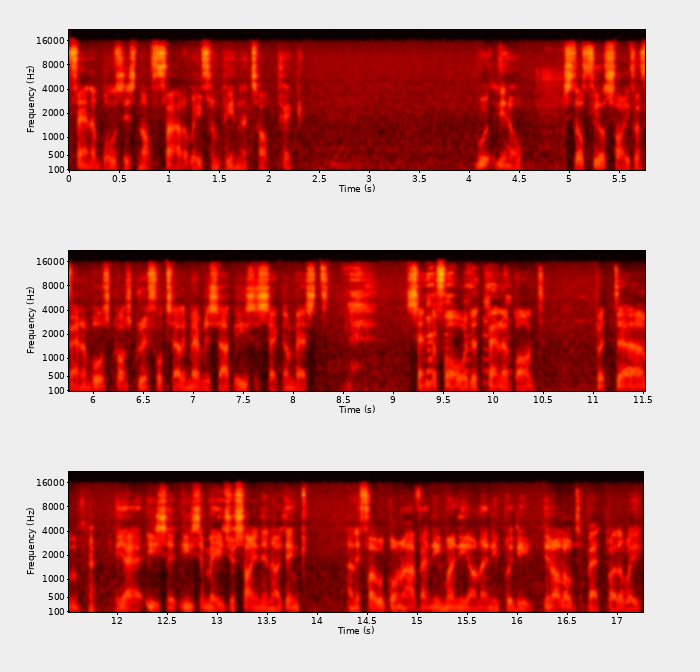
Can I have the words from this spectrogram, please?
Venables is not far away from being the top pick. you know, still feel sorry for Venables because Griff will tell him every Saturday he's the second best centre forward at Penybont. But um, yeah, he's a, he's a major signing, I think. And if I were going to have any money on anybody, you're not allowed to bet, by the way,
